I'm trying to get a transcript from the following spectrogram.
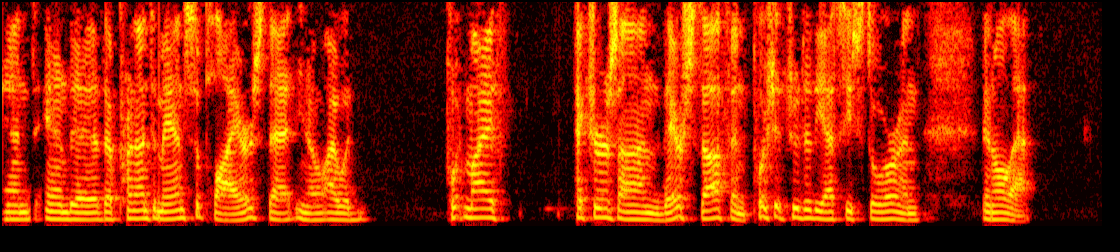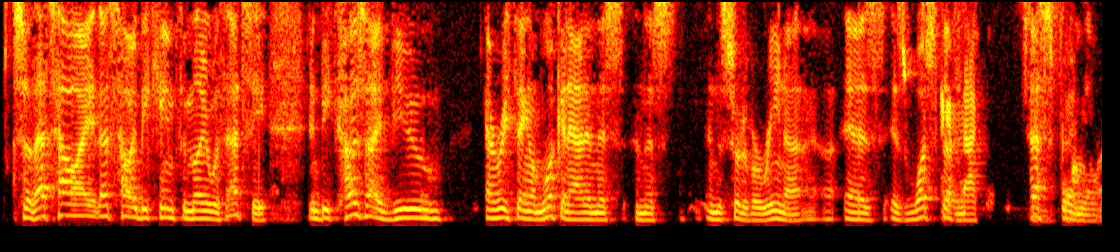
And and the the print on demand suppliers that you know I would put my pictures on their stuff and push it through to the Etsy store and and all that. So that's how I that's how I became familiar with Etsy, and because I view everything I'm looking at in this in this in this sort of arena uh, as is what's the success formula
